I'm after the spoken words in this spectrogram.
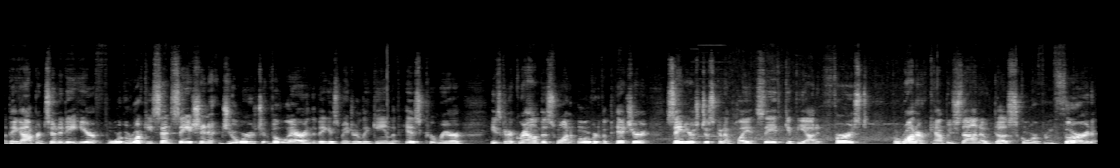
A big opportunity here for the rookie sensation, George Valera, in the biggest major league game of his career. He's going to ground this one over to the pitcher. Singer's just going to play it safe, get the out at first. The runner, Campusano, does score from third,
